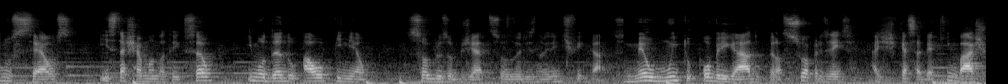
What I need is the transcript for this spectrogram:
nos céus e está chamando atenção e mudando a opinião sobre os objetos voadores não identificados. Meu muito obrigado pela sua presença. A gente quer saber aqui embaixo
